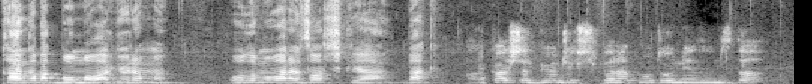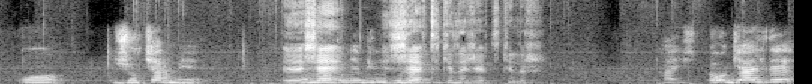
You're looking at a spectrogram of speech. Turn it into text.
Kanka bak bomba var görüyor musun? Oğlum bu var ya zor çıkıyor ha. Bak. Arkadaşlar bir önceki Süper Art mod oynadığımızda o Joker mi? Ee, Onun şey. Jeff Killer Jeff Killer. Ha işte o geldi.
